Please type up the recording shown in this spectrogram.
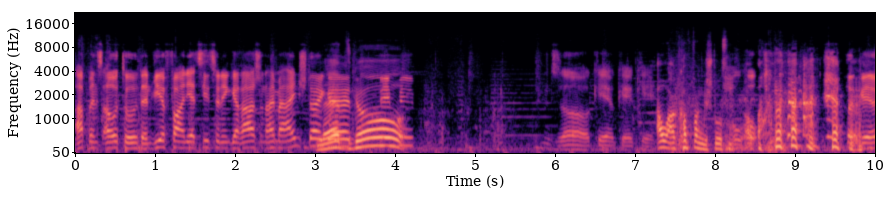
ab ins Auto, denn wir fahren jetzt hier zu den Garagen. Einmal einsteigen. Let's go. Piep, piep. So, okay, okay, okay. Aua, Kopf angestoßen. Oh, oh. okay.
